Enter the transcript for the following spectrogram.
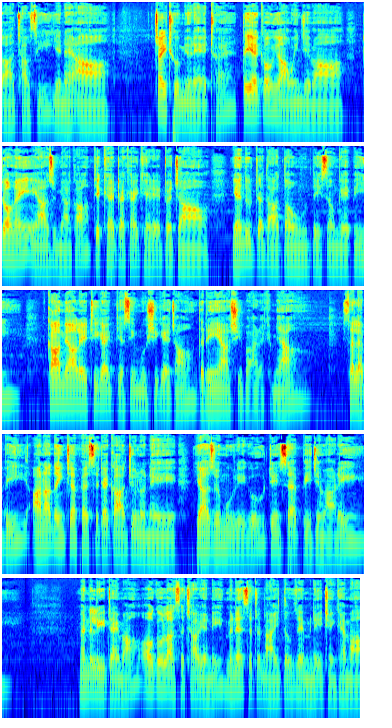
ကား6စီးရင်းနှန်းအားကြိုက်ထူမြို့နယ်အထွတ်တရကုန်းရွာဝင်းကျင်မှာတော်လိုင်းအင်အားစုများကပြစ်ခတ်တိုက်ခိုက်ခဲ့တဲ့အတွက်ကြောင့်ရန်သူတပ်သား3ဦးသေဆုံးခဲ့ပြီးကားများလည်းထိခိုက်ပျက်စီးမှုရှိခဲ့ကြောင်းသတင်းရရှိပါရခင်ဗျာ ဆက်လက်ပြီးအာနာသိန်းချက်ဖက်စစ်တပ်ကကျွလွန်တဲ့ရာဇဝမှုတွေကိုတင်ဆက်ပေးကြပါမယ်မန္တလေးတိုင်းမှာဩဂုတ်လ16ရက်နေ့မနက်7:30မိနစ်အချိန်ခန့်မှာ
